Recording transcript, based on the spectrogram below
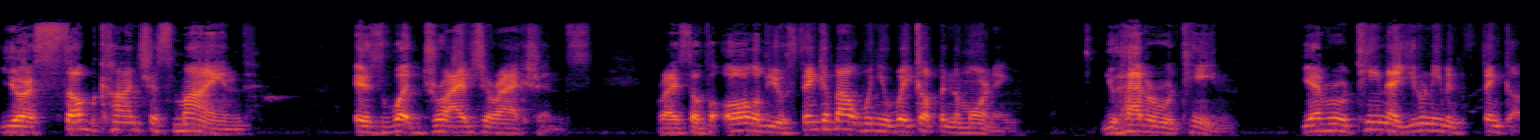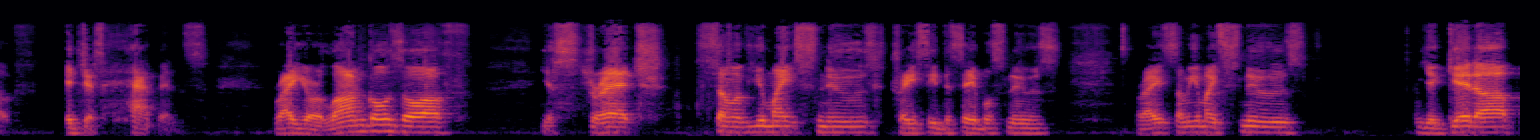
your subconscious mind is what drives your actions, right? So for all of you, think about when you wake up in the morning. You have a routine. You have a routine that you don't even think of. It just happens, right? Your alarm goes off you stretch. Some of you might snooze. Tracy disable snooze, right? Some of you might snooze. You get up.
